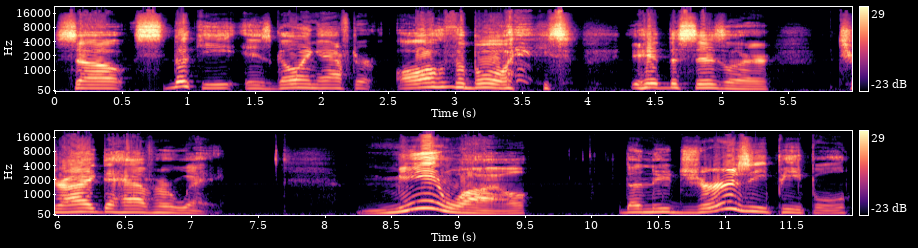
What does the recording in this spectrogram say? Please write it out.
so Snooki is going after all the boys in the Sizzler, trying to have her way. Meanwhile, the New Jersey people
